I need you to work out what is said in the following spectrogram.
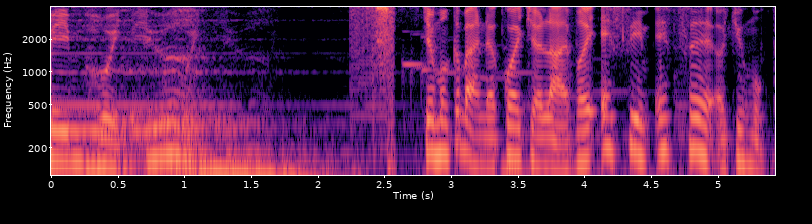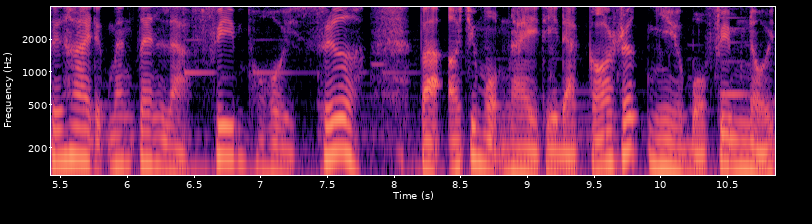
Phim hồi xưa. Chào mừng các bạn đã quay trở lại với F phim FV ở chuyên mục thứ hai được mang tên là phim hồi xưa. Và ở chuyên mục này thì đã có rất nhiều bộ phim nổi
